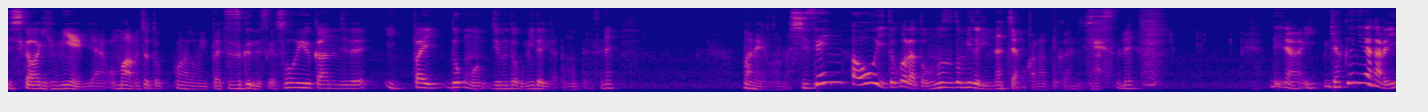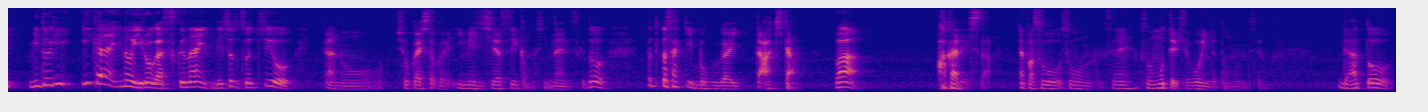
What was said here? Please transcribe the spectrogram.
石川岐阜三重みたいなまあちょっとこの後もいっぱい続くんですけどそういう感じでいっぱいどこも自分のとこ緑だと思ってるんですね。まあね自然が多いところだとおのずと緑になっちゃうのかなって感じですね。でじゃあ逆にだから緑以外の色が少ないんでちょっとそっちをあの紹介した方がイメージしやすいかもしれないんですけど例えばさっき僕が言った秋田は赤でした。やっぱそうそうなんですね。そう思ってる人が多いんだと思うんですよ。であと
